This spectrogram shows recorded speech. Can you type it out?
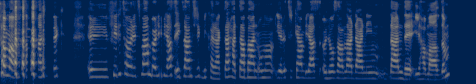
Tamam, anlaştık. Ee, Ferit öğretmen böyle biraz egzantrik bir karakter. Hatta ben onu yaratırken biraz Ölü Ozanlar Derneği'nden de ilham aldım.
